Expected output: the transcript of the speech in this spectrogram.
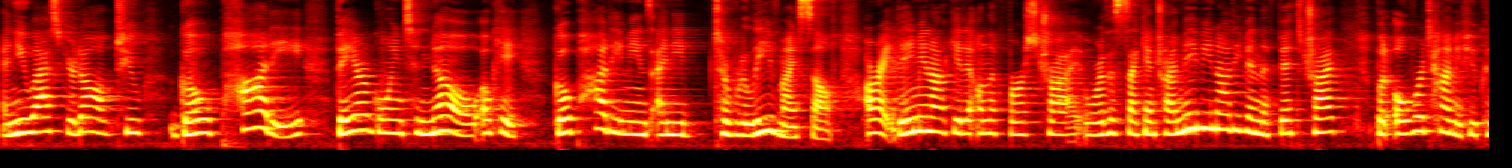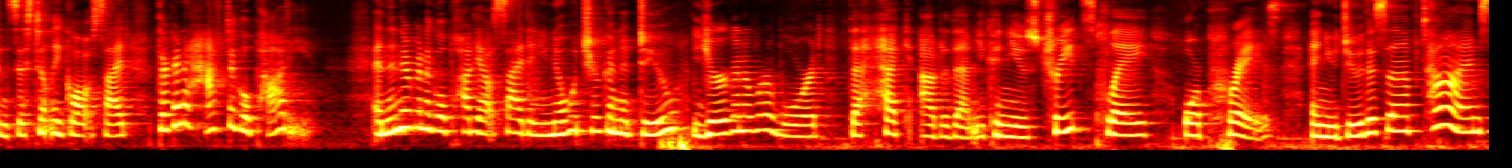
and you ask your dog to go potty, they are going to know, okay, go potty means I need to relieve myself. All right, they may not get it on the first try or the second try, maybe not even the fifth try, but over time, if you consistently go outside, they're gonna have to go potty and then they're gonna go potty outside and you know what you're gonna do? You're gonna reward the heck out of them. You can use treats, play, or praise. And you do this enough times,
